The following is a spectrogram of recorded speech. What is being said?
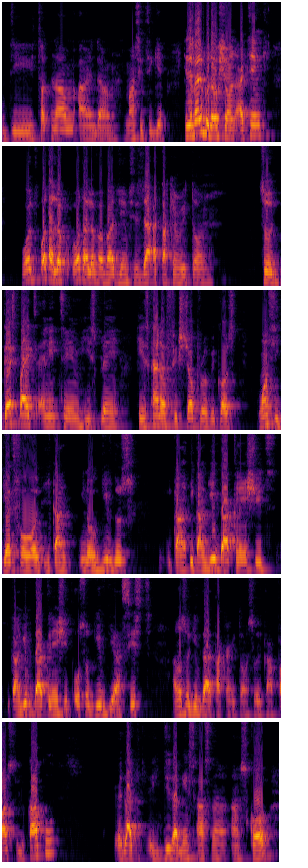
the Tottenham and um, Man City game. He's a very good option. I think what what I love what I love about James is that attacking return. So despite any team he's playing, he's kind of fixture proof because once he gets forward, he can you know give those he can he can give that clean sheet. He can give that clean sheet. Also give the assist and also give that attacking return. So he can pass to Lukaku eh, like he did against Arsenal and score.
